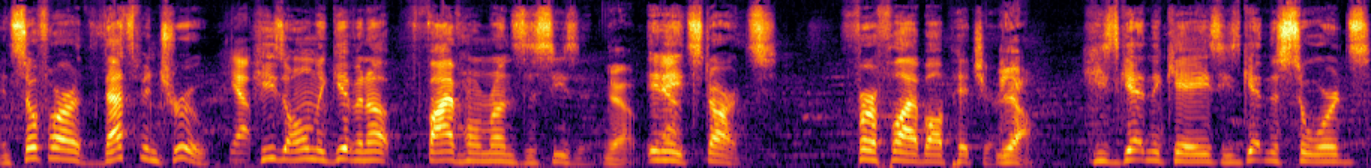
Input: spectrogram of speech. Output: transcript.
And so far, that's been true. Yep. He's only given up five home runs this season. Yeah. In Yeah. eight starts for a fly ball pitcher. Yeah. He's getting the K's. He's getting the swords.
